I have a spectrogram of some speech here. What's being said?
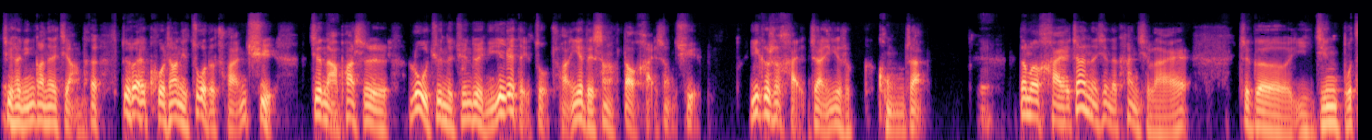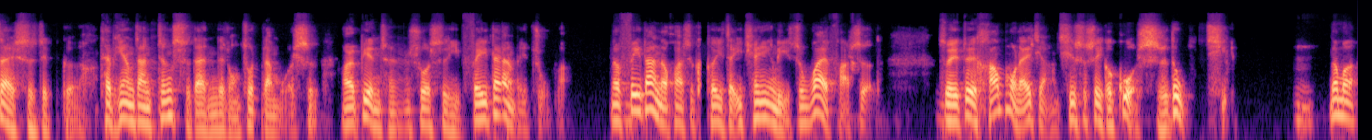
就像您刚才讲的，对外扩张你坐着船去，就哪怕是陆军的军队，你也得坐船，也得上到海上去。一个是海战，一个是空战。对，那么海战呢？现在看起来，这个已经不再是这个太平洋战争时代的那种作战模式，而变成说是以飞弹为主了。那飞弹的话是可以在一千英里之外发射的，所以对航母来讲，其实是一个过时的武器。嗯，那么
